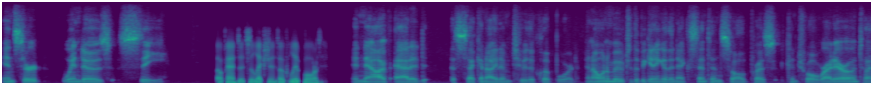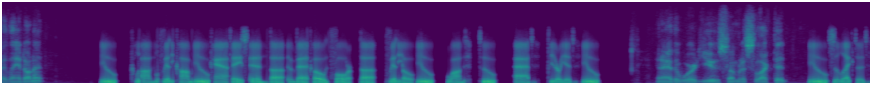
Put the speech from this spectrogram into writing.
Insert Windows C. Appended selection to clipboard. And now I've added a second item to the clipboard. And I want to move to the beginning of the next sentence. So I'll press Control right arrow until I land on it. You on vidcom you can paste in the embed code for the video you want to add. Period. You And I have the word you, so I'm going to select it. you selected.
